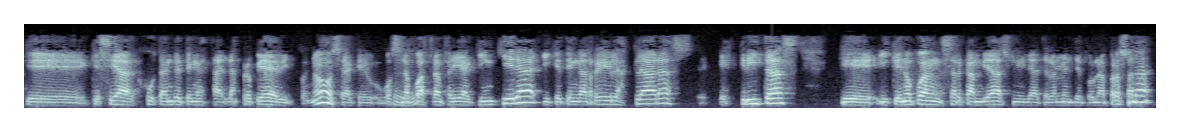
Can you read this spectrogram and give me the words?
que, que sea justamente tenga las propiedades de Bitcoin, ¿no? O sea, que vos la puedas transferir a quien quiera y que tenga reglas claras, escritas, que, y que no puedan ser cambiadas unilateralmente por una persona,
